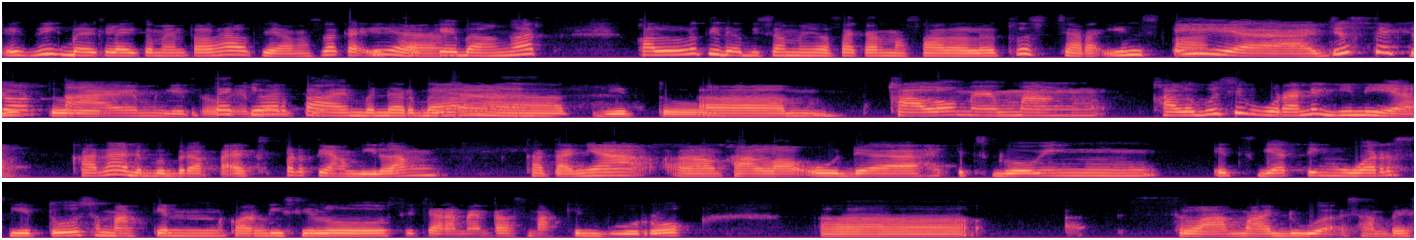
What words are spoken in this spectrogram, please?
Ini baik lagi ke mental health ya. Maksudnya kayak it's yeah. okay banget kalau lo tidak bisa menyelesaikan masalah lo itu secara instan. Iya just take your gitu. time gitu. Take your time bener yeah. banget gitu. Um, kalau memang kalau gue sih ukurannya gini ya. Karena ada beberapa expert yang bilang katanya uh, kalau udah it's going it's getting worse gitu semakin kondisi lu secara mental semakin buruk uh, selama dua sampai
